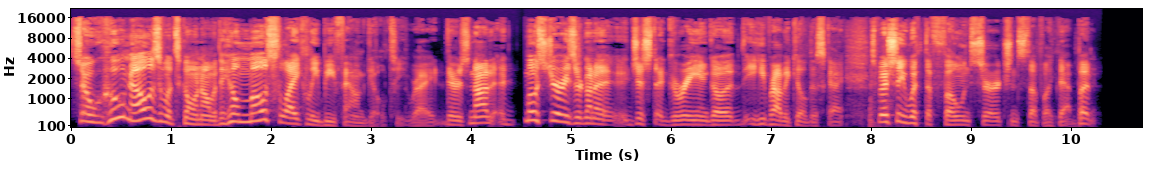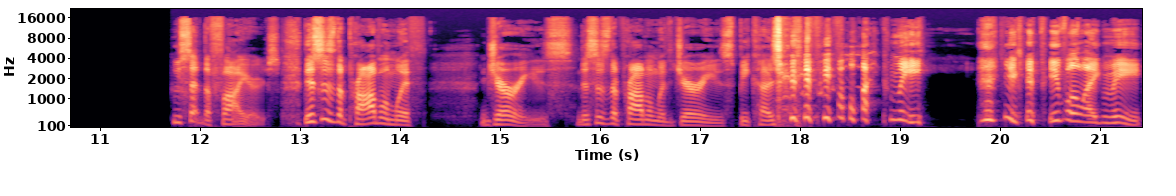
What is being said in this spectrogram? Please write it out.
So who knows what's going on with it? He'll most likely be found guilty, right? There's not most juries are going to just agree and go he probably killed this guy, especially with the phone search and stuff like that. But who set the fires? This is the problem with juries. This is the problem with juries because you get people like me. You get people like me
